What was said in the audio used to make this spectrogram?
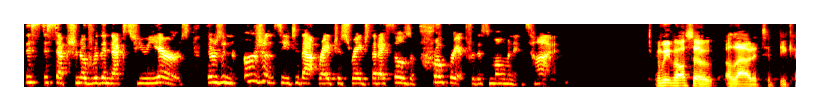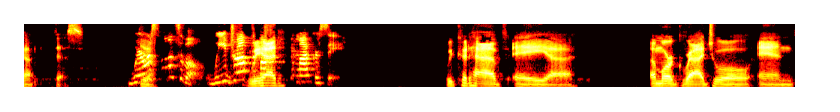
this deception over the next few years. There's an urgency to that righteous rage that I feel is appropriate for this moment in time. and we've also allowed it to become this We're Yeah. responsible. We dropped the We ball had- democracy. we could have a uh, a more gradual and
